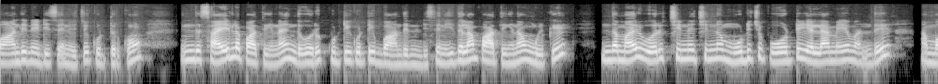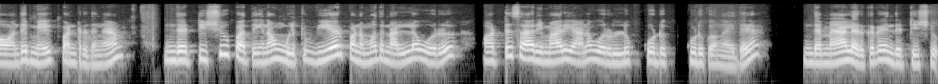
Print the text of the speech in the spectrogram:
பாந்தினி டிசைன் வச்சு கொடுத்துருக்கோம். இந்த சைடில் பார்த்தீங்கன்னா இந்த ஒரு குட்டி குட்டி பாந்தினி டிசைன் இதெல்லாம் பார்த்தீங்கன்னா உங்களுக்கு இந்த மாதிரி ஒரு சின்ன சின்ன முடிச்சு போட்டு எல்லாமே வந்து நம்ம வந்து மேக் பண்ணுறதுங்க இந்த டிஷ்யூ பார்த்தீங்கன்னா உங்களுக்கு வியர் பண்ணும்போது நல்ல ஒரு பட்டு சாரி மாதிரியான ஒரு லுக் கொடு கொடுக்குங்க இது. இந்த மேலே இருக்கிற இந்த டிஷ்யூ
